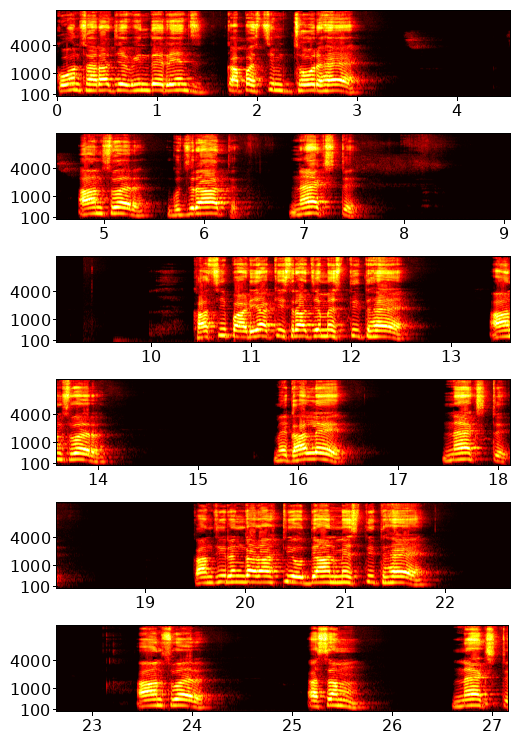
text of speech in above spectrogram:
कौन सा राज्य विंध्य रेंज का पश्चिम छोर है? आंसर, गुजरात। नेक्स्ट खासी पहाड़िया किस राज्य में स्थित है? आंसर, मेघालय। नेक्स्ट कांजीरंगा राष्ट्रीय उद्यान में स्थित है। आंसर, असम। नेक्स्ट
